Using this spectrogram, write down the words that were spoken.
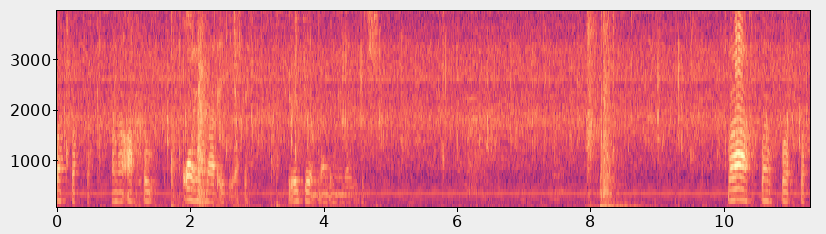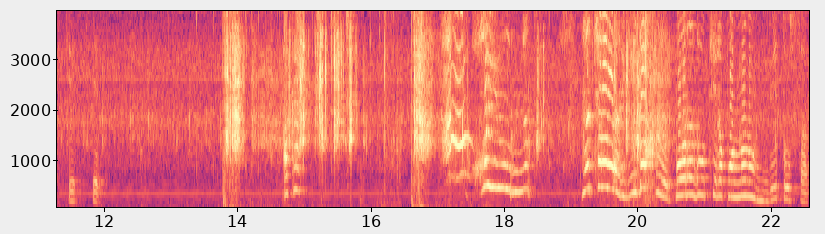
Bak bak bak. Bana akıl oyunlar edecek. Böyle görmedim yine olur. Bak bak bak bak. Git git. Ne ter iyi bakın. Bu arada o telefondan oynuyor dostlar.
